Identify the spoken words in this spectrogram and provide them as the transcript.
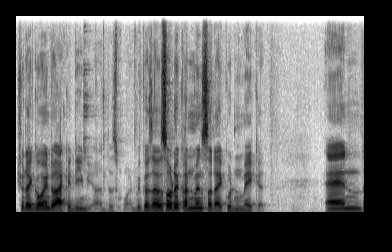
should I go into academia at this point because I was sort of convinced that I couldn't make it. And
